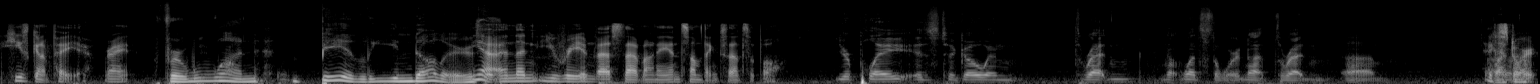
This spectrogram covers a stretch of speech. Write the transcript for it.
he's gonna pay you, right? For one billion dollars. Yeah, and then you reinvest that money in something sensible. Your play is to go and threaten. Not what's the word? Not threaten. Um, Extort.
